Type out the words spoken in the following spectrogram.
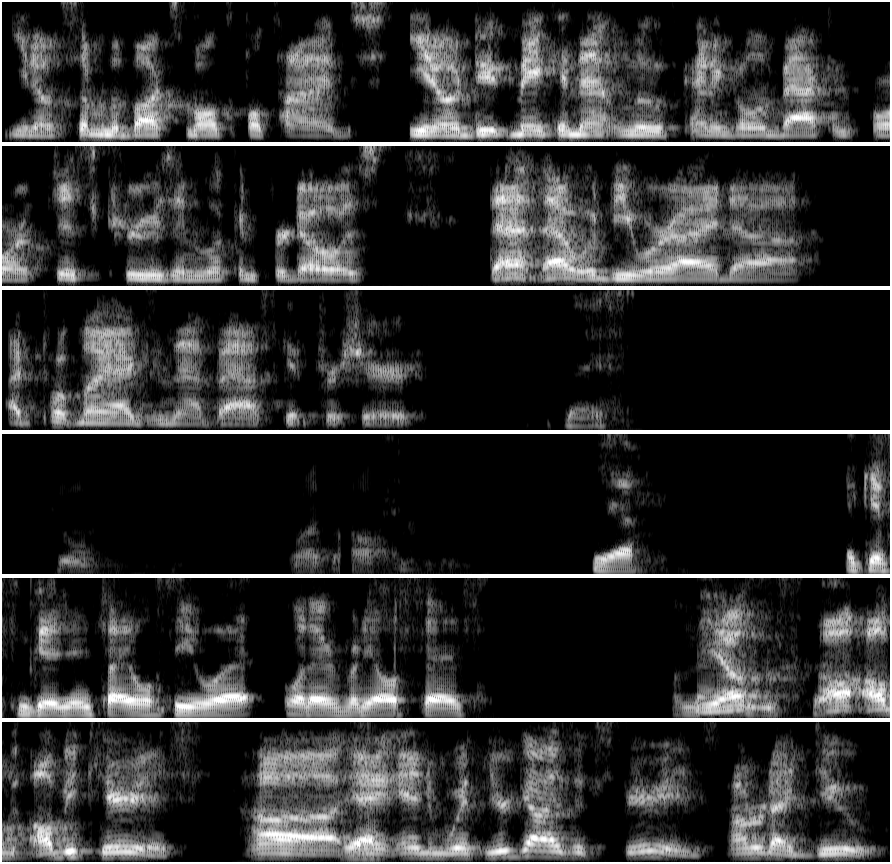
you know some of the bucks multiple times. You know, do, making that loop, kind of going back and forth, just cruising, looking for does. That that would be where I'd uh, I'd put my eggs in that basket for sure. Nice. Cool. Well, that's awesome. Yeah. It gives some good insight. We'll see what what everybody else says on that Yeah, piece. I'll, I'll I'll be curious. Uh, Yeah. and, and with your guys' experience, how did I do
